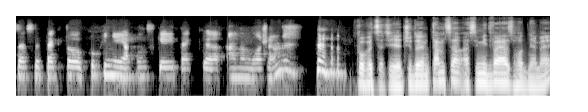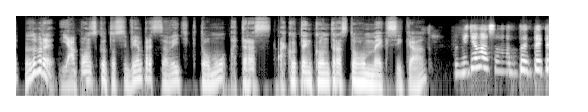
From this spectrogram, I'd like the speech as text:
zase takto kuchyne japonskej, tak e, áno, môžem. Vôbec sa ti nečudujem, tam sa asi my dvaja zhodneme. No dobre, Japonsko, to si viem predstaviť k tomu a teraz ako ten kontrast toho Mexika, Videla som, to, to, to,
